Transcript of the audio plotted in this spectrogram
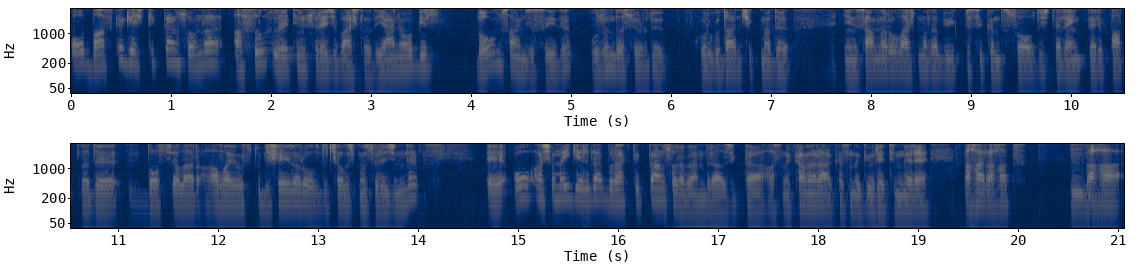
O baskı geçtikten sonra asıl üretim süreci başladı. Yani o bir doğum sancısıydı. Uzun da sürdü. Kurgudan çıkmadı. İnsanlara ulaşmada büyük bir sıkıntısı oldu. İşte renkleri patladı. Dosyalar havaya uçtu. Bir şeyler oldu çalışma sürecinde. E, o aşamayı geride bıraktıktan sonra ben birazcık daha aslında kamera arkasındaki üretimlere daha rahat, daha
